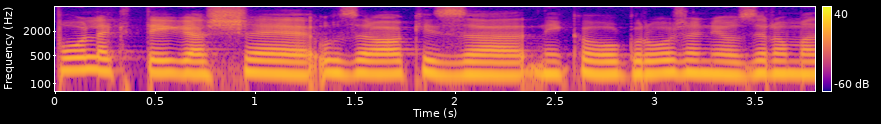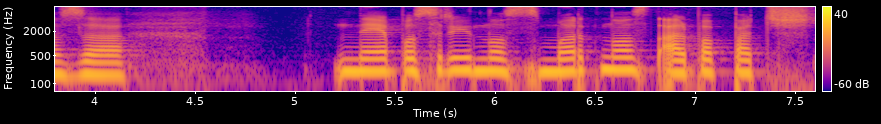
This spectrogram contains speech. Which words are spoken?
poleg tega še vzroki za neko ogrožanje oziroma za neposredno smrtnost ali pa pač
